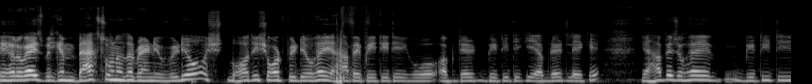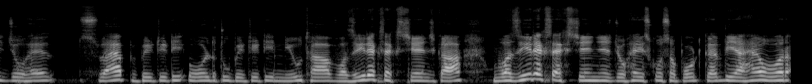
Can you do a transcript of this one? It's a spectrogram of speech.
Hello guys welcome back to another brand new video बहुत ही शॉर्ट वीडियो है यहाँ पे बीटीटी को अपडेट बीटीटी की अपडेट लेके। यहाँ पे जो है बीटीटी जो है swap BTT old to BTT new था। वज़ीर एक्स एक्सचेंज का। वज़ीर एक्स एक्सचेंज जो है, इसको सपोर्ट कर दिया है और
